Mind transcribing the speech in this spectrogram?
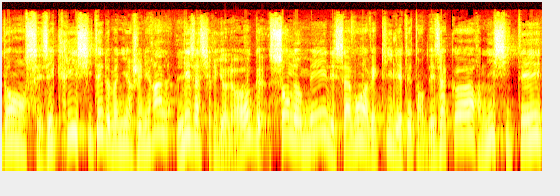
dans ses écrits, citait de manière générale les assyriologues, sans nommer les savants avec qui il était en désaccord, ni citer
